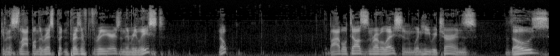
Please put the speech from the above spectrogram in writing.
given a slap on the wrist, put in prison for three years, and then released? Nope. The Bible tells us in Revelation when he returns, those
